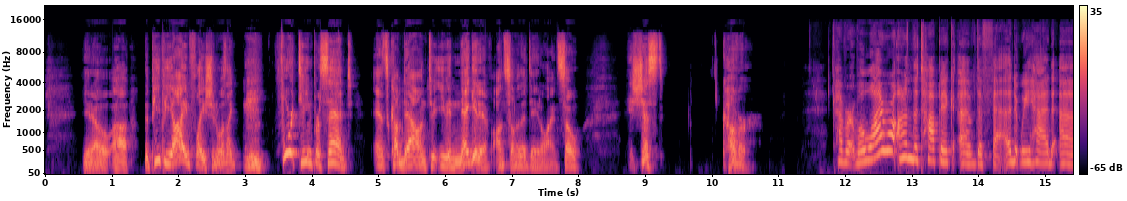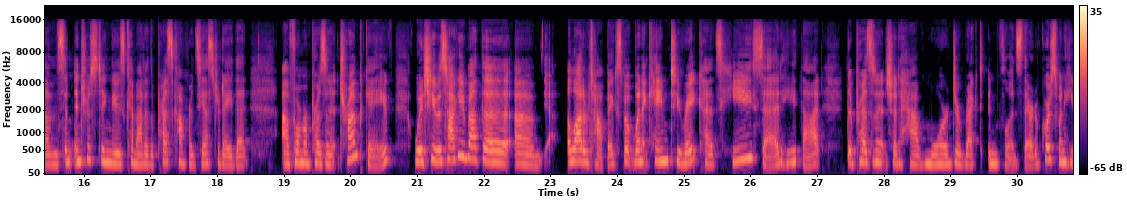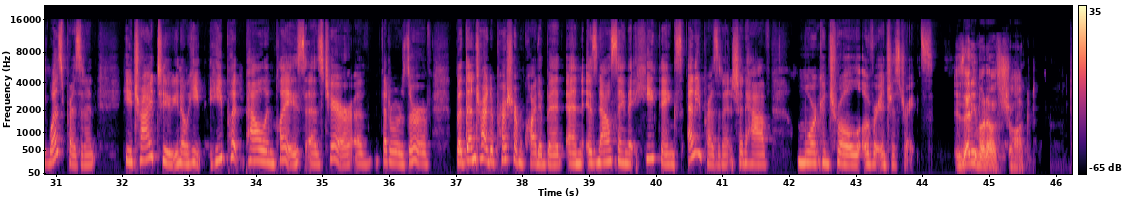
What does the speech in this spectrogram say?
You know, uh, the PPI inflation was like fourteen percent, and it's come down to even negative on some of the data lines. So it's just cover cover. Well, while we're on the topic of the Fed, we had um, some interesting news come out of the press conference yesterday that uh, former President Trump gave, which he was talking about the um, a lot of topics, but when it came to rate cuts, he said he thought the president should have more direct influence there. And of course, when he was president, he tried to, you know, he he put Powell in place as chair of Federal Reserve, but then tried to pressure him quite a bit and is now saying that he thinks any president should have more control over interest rates. Is anyone else shocked?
